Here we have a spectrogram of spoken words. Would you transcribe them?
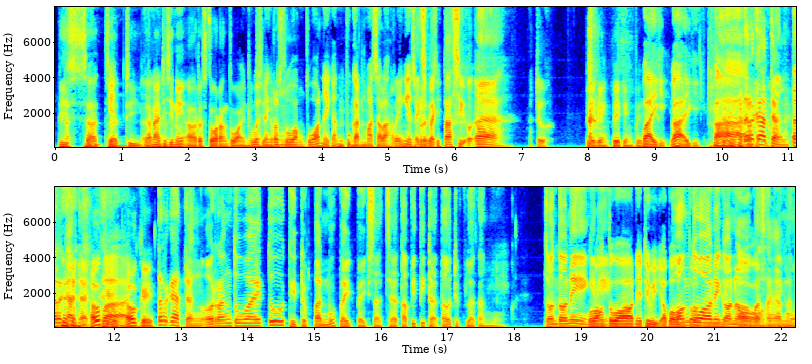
Bisa Mungkin. jadi karena di sini eh, restu orang tua ini. di Wes restu wong tuane kan, bukan masalah range sebenarnya sih. Ekspektasi ah aduh. Piye, geng? Piye, geng? Piye? Wah iki, wah iki. Wah. Terkadang, terkadang. Oke, oke. Terkadang orang tua itu di depanmu baik-baik saja tapi tidak tahu di belakangmu. Contohnya Wong gini. tuane dhewe apa Wong tuane tuane? kono Oh, wong pasanganmu.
